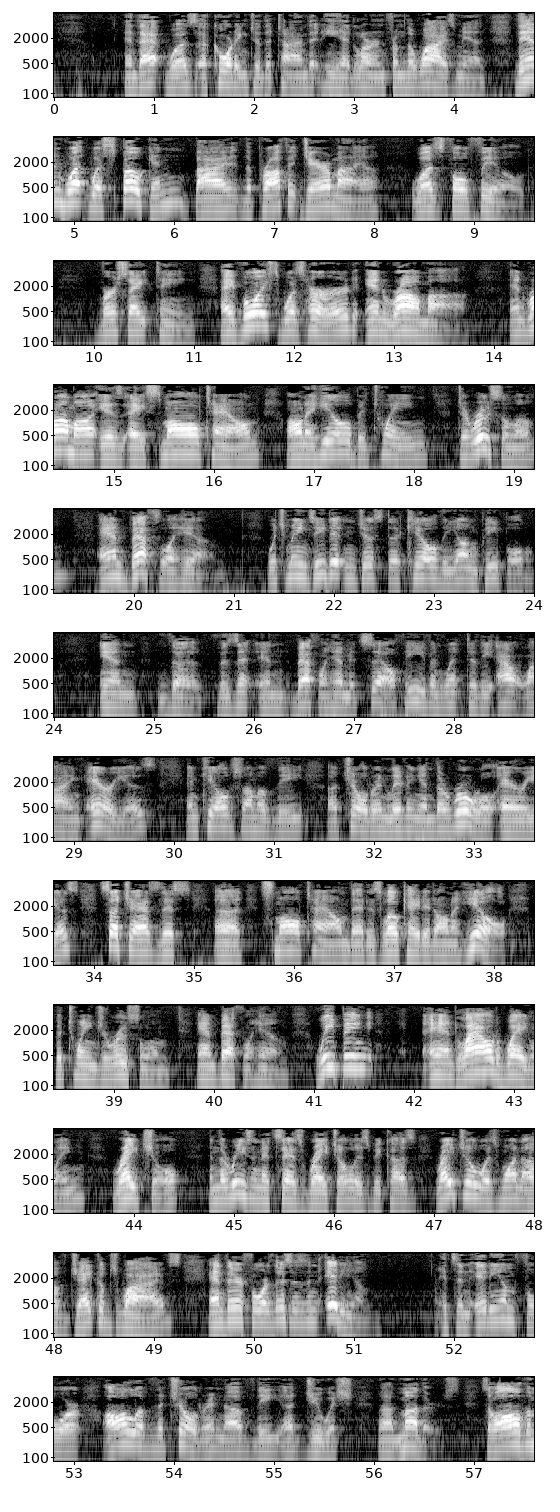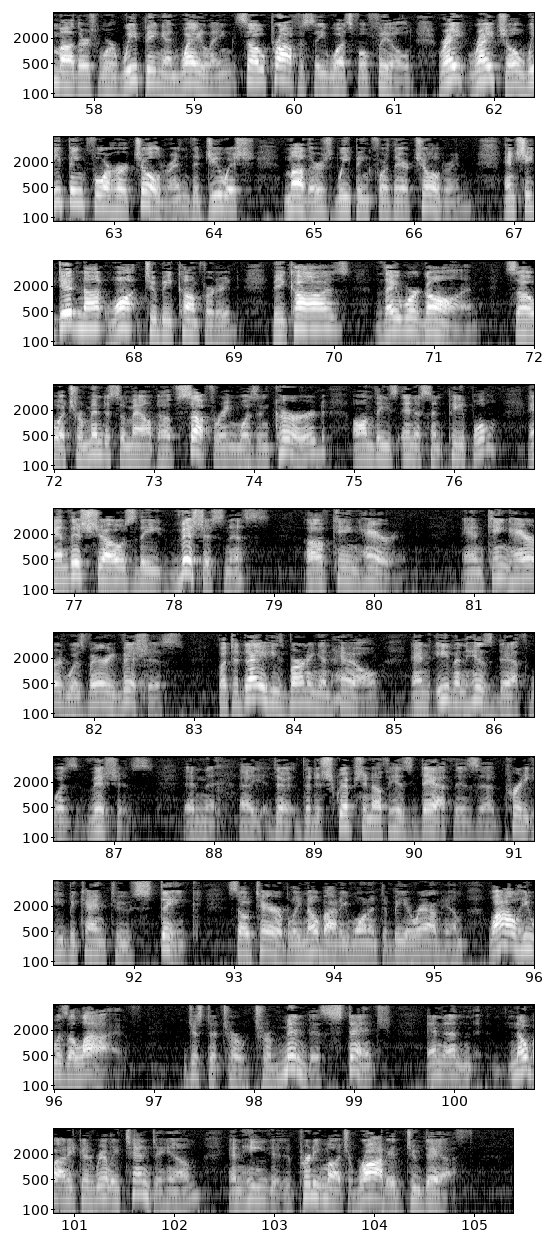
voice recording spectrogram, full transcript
And that was according to the time that he had learned from the wise men. Then what was spoken by the prophet Jeremiah was fulfilled. Verse 18 A voice was heard in Ramah and Ramah is a small town on a hill between Jerusalem and Bethlehem, which means he didn't just uh, kill the young people in the in Bethlehem itself. He even went to the outlying areas and killed some of the uh, children living in the rural areas, such as this uh, small town that is located on a hill between Jerusalem and Bethlehem. Weeping and loud wailing Rachel. And the reason it says Rachel is because Rachel was one of Jacob's wives, and therefore this is an idiom. It's an idiom for all of the children of the uh, Jewish uh, mothers. So all the mothers were weeping and wailing, so prophecy was fulfilled. Ra- Rachel weeping for her children, the Jewish mothers weeping for their children, and she did not want to be comforted because they were gone. So a tremendous amount of suffering was incurred on these innocent people, and this shows the viciousness of King Herod. And King Herod was very vicious, but today he's burning in hell, and even his death was vicious. And the, uh, the, the description of his death is uh, pretty. He became to stink so terribly, nobody wanted to be around him while he was alive. Just a ter- tremendous stench, and, nobody could really tend to him, and he pretty much rotted to death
